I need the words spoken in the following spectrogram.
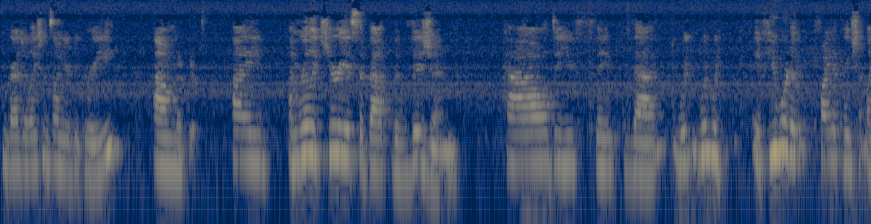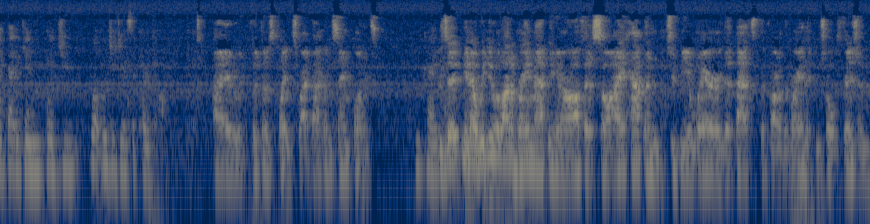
Congratulations on your degree. Um, Thank you. I I'm really curious about the vision. How do you think that would, would, would if you were to find a patient like that again, would you what would you do as a protocol? I would put those plates right back on the same points. Okay. Is it, you know, we do a lot of brain mapping in our office, so I happen to be aware that that's the part of the brain that controls vision.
